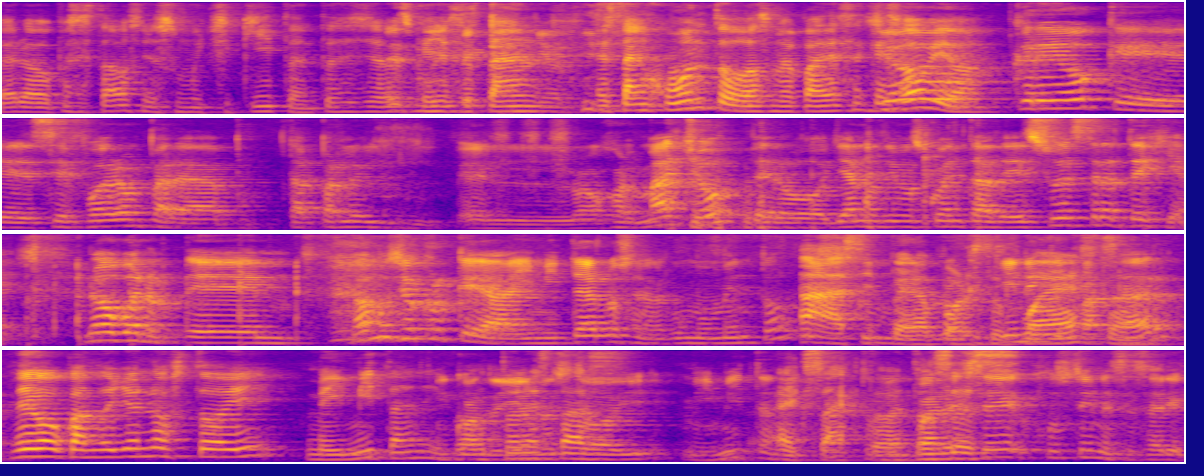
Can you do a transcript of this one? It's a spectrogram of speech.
Pero pues Estados Unidos es muy chiquito. Entonces yo Es que ellos están, pequeño. están juntos. Me parece que es obvio. creo que se fueron para taparle el, el ojo al macho, pero ya nos dimos cuenta de su estrategia. No, bueno, eh, vamos yo creo que a imitarlos en algún momento. Ah, Es sí, pero lo por que supuesto. Tiene que pasar. Digo, cuando yo no estoy, me imitan. Y, Y cuando, cuando tú yo no no estás. estoy, me imitan. Exacto, Me entonces- parece justo y necesario.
